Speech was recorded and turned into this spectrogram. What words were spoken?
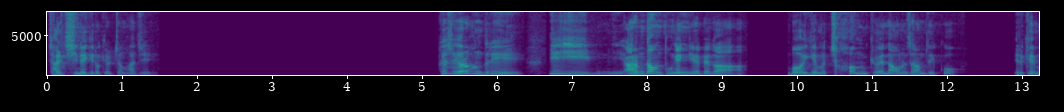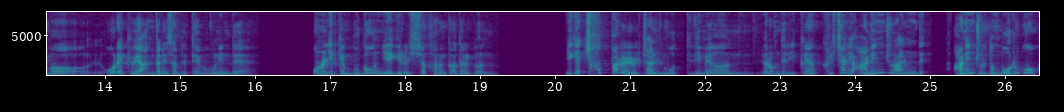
잘 지내기로 결정하지. 그래서 여러분들이 이, 이 아름다운 동행 예배가 뭐 이게 뭐 처음 교회 나오는 사람도 있고 이렇게 뭐 오래 교회 안 다닌 사람들 대부분인데 오늘 이렇게 무거운 얘기를 시작하는 까닭은 이게 첫 발을 잘 못 디디면 여러분들이 그냥 크리스찬이 아닌 줄 아는데 아닌 줄도 모르고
